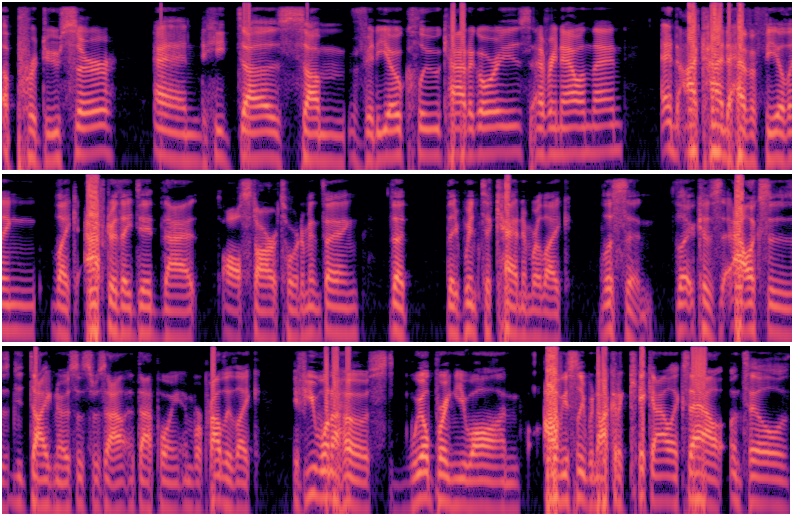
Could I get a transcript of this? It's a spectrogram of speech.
a producer, and he does some video clue categories every now and then. And I kind of have a feeling, like after they did that All Star tournament thing, that they went to Ken and were like, "Listen," because Alex's diagnosis was out at that point, and we're probably like, "If you want to host, we'll bring you on." Obviously, we're not going to kick Alex out until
